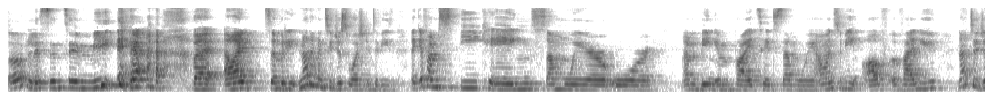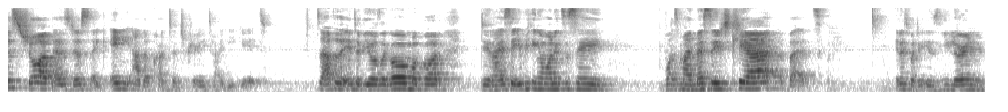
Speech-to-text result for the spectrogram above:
oh, listen to me. but I want somebody not even to just watch interviews. Like if I'm speaking somewhere or I'm being invited somewhere, I want to be of value, not to just show up as just like any other content creator you get. So after the interview, I was like, oh my god, did I say everything I wanted to say? Was my message clear? But it is what it is. You learn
